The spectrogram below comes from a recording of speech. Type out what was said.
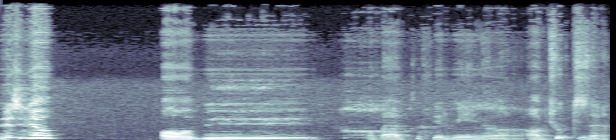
Brezilya. Abi. Roberto Firmino. Abi çok güzel.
